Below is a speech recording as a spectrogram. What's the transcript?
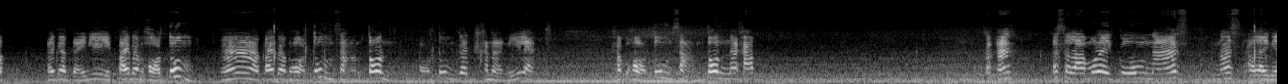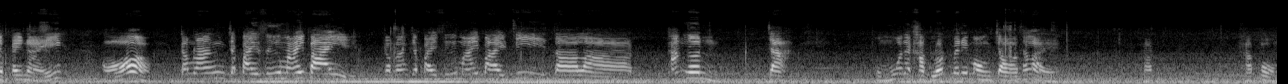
บไปแบบไหนดี ไปแบบห่อตุ้มอ่าไปแบบห่อตุ้ม 3 ต้นห่อตุ้มก็ขนาดนี้แหละ ครับห่อตุ้ม 3 ต้นนะครับก็อะอัสสลามุอะลัยกุมนัสนัสอะไรเนี่ยไปไหน อ๋อกำลังจะไปซื้อไม้ใบกำลังจะไปซื้อไม้ใบที่ตลาดพระเงิน จ้ะผมมัวแต่ขับรถไม่ได้มองจอเท่าไหร่ครับ ครับผม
